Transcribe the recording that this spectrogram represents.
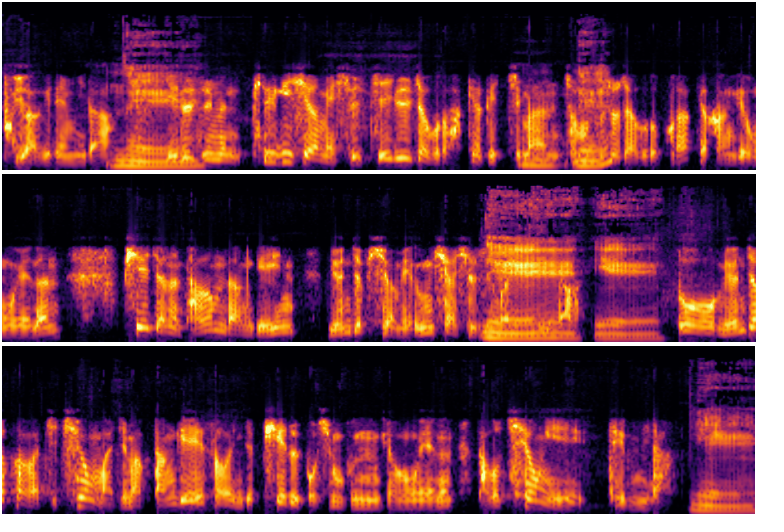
부여하게 됩니다. 네. 예를 들면 필기 시험에 실질적으로 합격했지만 음, 점수 네. 조작으로 불합격한 경우에는 피해자는 다음 단계인 면접 시험에 응시하실 수가 네. 있습니다. 예. 또 면접과 같이 채용 마지막 단계에서 이제 피해를 보신 분 경우에는 바로 채용이 됩니다. 예.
